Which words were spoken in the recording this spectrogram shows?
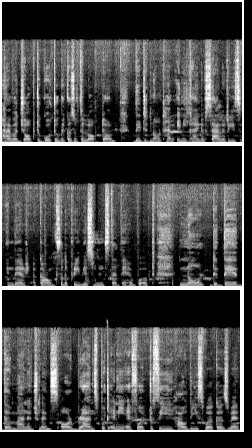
have a job to go to because of the lockdown. They did not have any kind of salaries in their account for the previous months that they have worked, nor did they, the managements or brands, put any effort to see how these workers were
